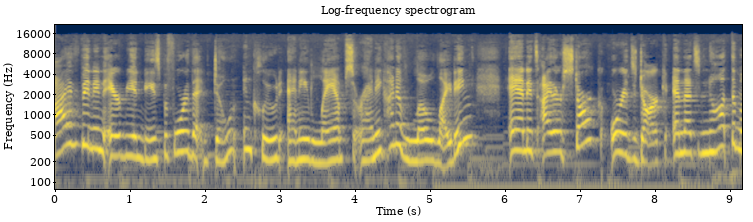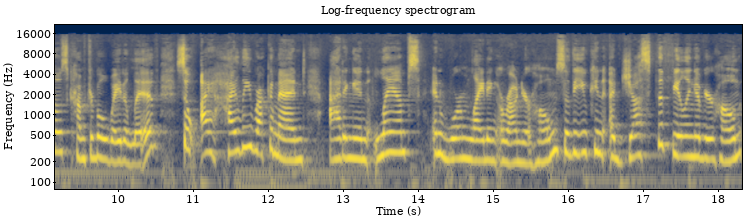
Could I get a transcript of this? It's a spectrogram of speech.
I've been in Airbnbs before that don't include any lamps or any kind of low lighting, and it's either stark or it's dark, and that's not the most comfortable way to live. So I highly recommend adding in lamps and warm lighting around your home so that you can adjust the feeling of your home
